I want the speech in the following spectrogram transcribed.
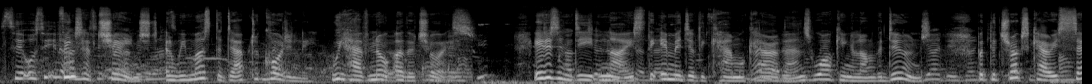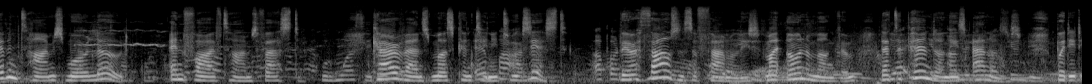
Things have changed, and we must adapt accordingly. We have no other choice. It is indeed nice, the image of the camel caravans walking along the dunes, but the trucks carry seven times more load and five times faster. Caravans must continue to exist. There are thousands of families, my own among them, that depend on these animals, but it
